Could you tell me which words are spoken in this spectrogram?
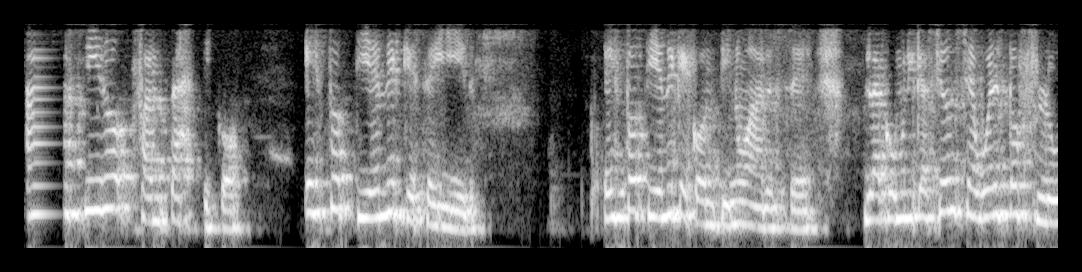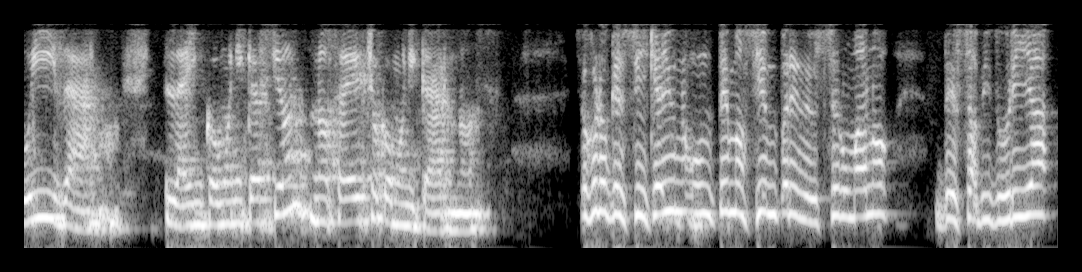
ha sido fantástico. Esto tiene que seguir. Esto tiene que continuarse. la comunicación se ha vuelto fluida. La incomunicación nos ha hecho comunicarnos. Yo creo que sí, que hay un, tema siempre en el ser humano de sabiduría.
